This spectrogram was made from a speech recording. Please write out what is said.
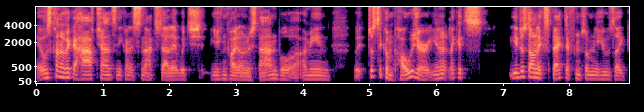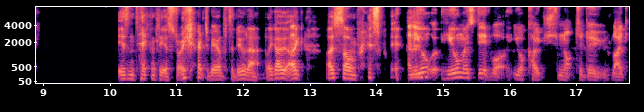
it was kind of like a half chance, and he kind of snatched at it, which you can kind of understand. But I mean, just the composure, you know, like it's you just don't expect it from somebody who's like isn't technically a striker to be able to do that. Like I like I was so impressed with it. And he he almost did what your coach not to do. Like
